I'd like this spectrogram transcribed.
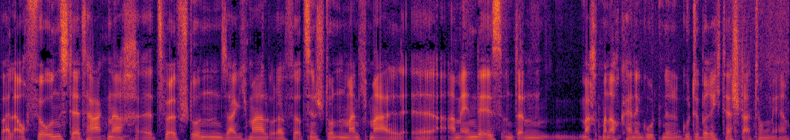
Weil auch für uns der Tag nach äh, zwölf Stunden, sage ich mal, oder 14 Stunden manchmal äh, am Ende ist und dann macht man auch keine gute, gute Berichterstattung mehr.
